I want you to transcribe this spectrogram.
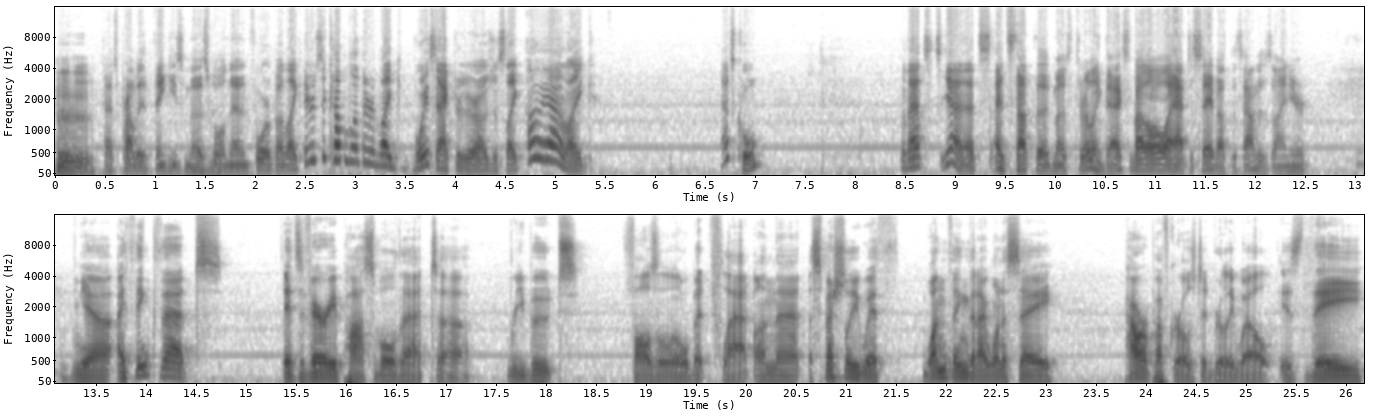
Mhm. That's probably the thing he's most well known for. But like, there's a couple other like voice actors where I was just like, oh yeah, like that's cool. But that's yeah, that's it's not the most thrilling. That's about all I have to say about the sound design here. Yeah, I think that it's very possible that uh, reboot falls a little bit flat on that, especially with one thing that I want to say Powerpuff Girls did really well is they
